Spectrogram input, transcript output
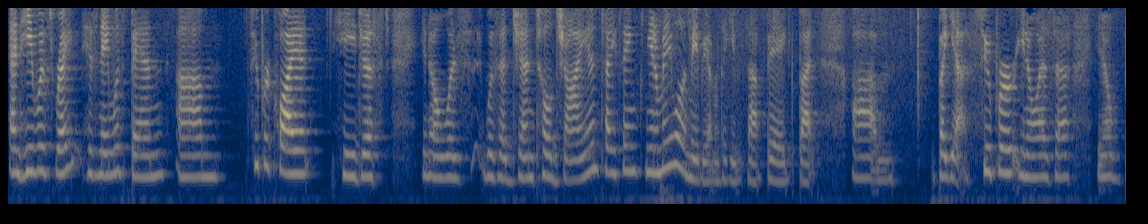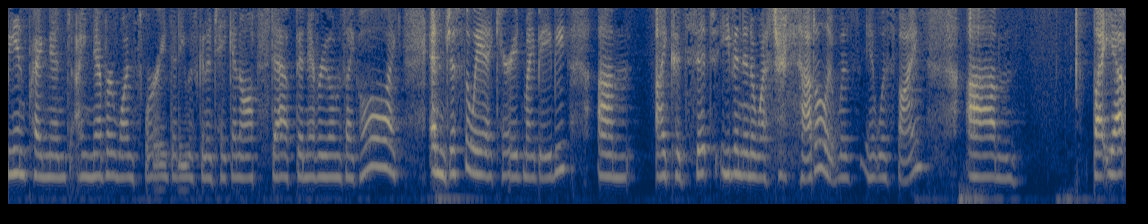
and he was right. His name was Ben. Um, super quiet. He just, you know, was was a gentle giant. I think, you know, maybe well, maybe I don't think he was that big, but. Um, but yeah, super, you know, as a, you know, being pregnant, I never once worried that he was going to take an off step. And everyone was like, oh, I, and just the way I carried my baby, um, I could sit even in a Western saddle. It was, it was fine. Um, but yeah,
